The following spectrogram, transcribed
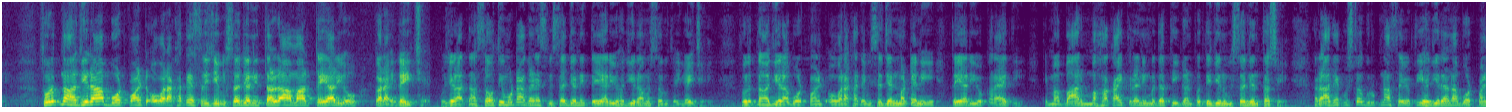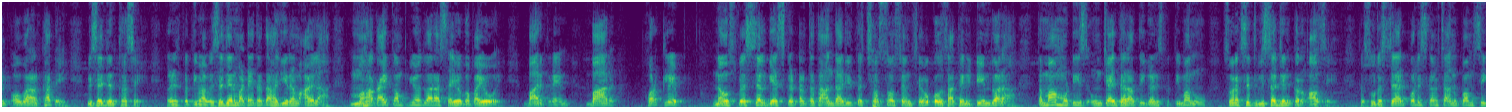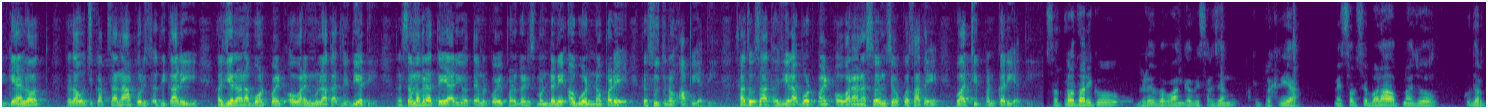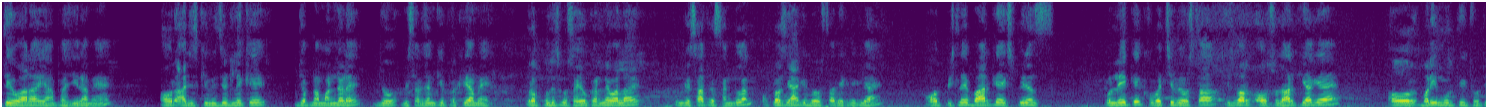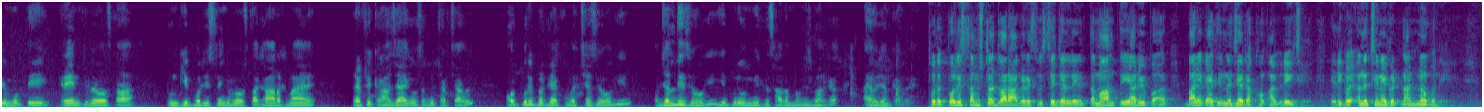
સુરતના હજીરા બોટ પોઈન્ટ ઓવારા ખાતે શ્રીજી વિસર્જનની તડામાર તૈયારીઓ કરાઈ રહી છે. ગુજરાતના સૌથી મોટા ગણેશ વિસર્જનની તૈયારીઓ હજીરામાં શરૂ થઈ ગઈ છે. સુરતના હજીરા બોટ પોઈન્ટ ઓવરા ખાતે વિસર્જન માટેની તૈયારીઓ કરાઈ હતી. તેમાં બાર મહાકાય ક્રેનની મદદથી ગણપતિજીનું વિસર્જન થશે. રાધેકૃષ્ણ ગ્રુપના સહયોગથી હજીરાના બોટ પોઈન્ટ ઓવર ખાતે વિસર્જન થશે. ગણેશ પ્રતિમા વિસર્જન માટે તથા હજીરામાં આવેલા મહાકાય કંપનીઓ દ્વારા સહયોગ અપાયો હોય. બાર ક્રેન, બાર ફોર્કલિફ્ટ નવ સ્પેશિયલ ગેસ કટર તથા અંદાજિત છસો સ્વયંસેવકો સાથેની ટીમ દ્વારા તમામ મોટી ઊંચાઈ ધરાવતી ગણેશ પ્રતિમાનું સુરક્ષિત વિસર્જન કરવામાં આવશે. તો સુરત શહેર પોલીસ કમિશનર અનુપમસિંહ ગેહલોત તથા ઉચ્ચ કક્ષાના પોલીસ અધિકારી હજીરાના બોટ પોઈન્ટ ઓવરની મુલાકાત લીધી હતી અને સમગ્ર તૈયારીઓ તેમજ કોઈપણ ગણેશ મંડળની અગવડ ન પડે તે સૂચનાઓ આપી હતી. સાથોસાથ હજીરા બોટ પોઈન્ટ ઓવરાના સ્વયંસેવકો સાથે વાતચીત પણ કરી હતી. સત્ર તારીખો ગણેશ ભગવાન કા વિસર્જન પ્રક્રિયા મેં સબસે બડા આપના જો कुदरती वारा यहाँ पे हजीरा में है। और आज इसकी विज़िट लेके जो अपना मंडल है, जो विसर्जन की प्रक्रिया में पूरा पुलिस को सहयोग करने वाला है, उनके साथ का संकलन और प्लस यहाँ की व्यवस्था देखने के लिए आए और पिछले बार के एक्सपीरियंस को लेके खूब अच्छी व्यवस्था इस बार और सुधार किया गया है। और बड़ी मूर्ति, छोटी मूर्ति क्रेन की व्यवस्था, उनकी पोजिशनिंग की व्यवस्था कहाँ रखना है ट्रैफ़िक कहाँ जाएगा वो सब की चर्चा हुई। और पूरी प्रक्रिया खूब अच्छे से होगी। और जल्दी से होगी ये पूरी उम्मीद के साथ हम लोग इस बार का आयोजन कर रहे हैं સુરત પોલીસ કમિશનર દ્વારા ગણેશ વિસર્જન લઈને તમામ તૈયારીઓ પર બારીકાઈથી નજર રાખવામાં આવી રહી છે જેથી કોઈ અનિચ્છનીય ઘટના ન બને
